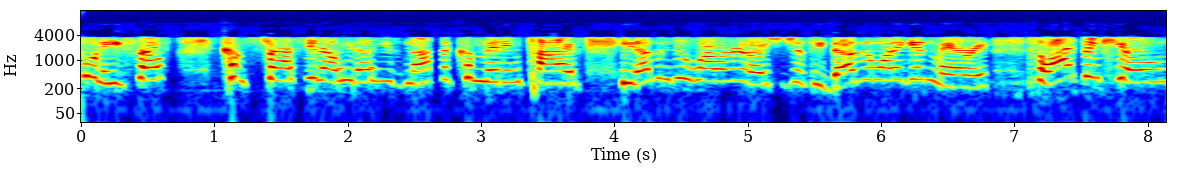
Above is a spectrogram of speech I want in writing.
Clooney, he self-confessed, you know, he does, he's not the committing type. He doesn't do well in relationships. He doesn't want to get married. So I think he'll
